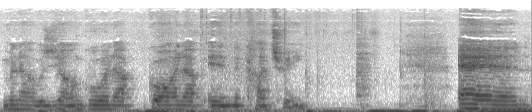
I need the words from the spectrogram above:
when I was young, growing up, growing up in the country, and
